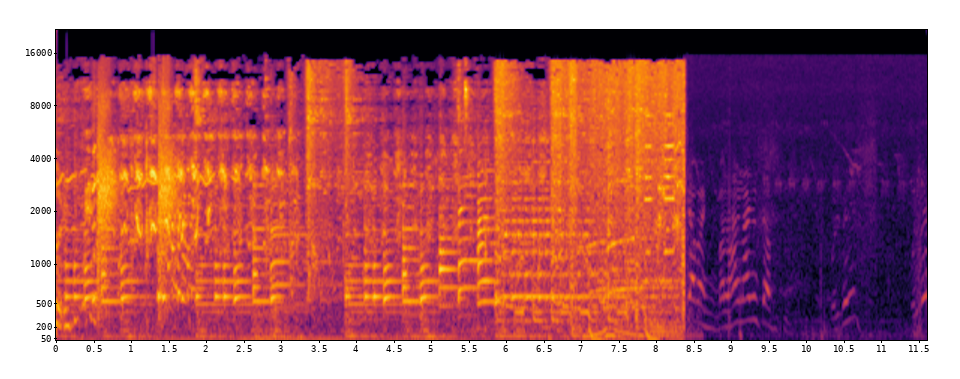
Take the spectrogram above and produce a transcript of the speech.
You're बुलबे बुलबे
